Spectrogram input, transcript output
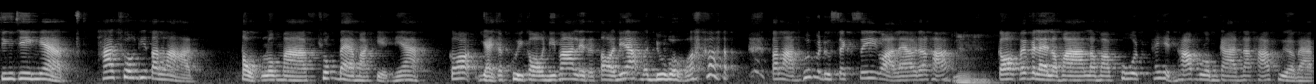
จริง ๆ เนี่ย ถ้าช่วงที่ตลาดตกลงมาช่วงแบร์มาเก็ตเนี่ย ก็อยากจะคุยกองนี้มากเลยแต่ตอนเนี้ยมันดูแบบว่า ตลาดหุ้นมันดูเซ็กซี่กว่าแล้วนะคะอืมก็ไม่เป็นไรเรามาเรามาพูดให้เห็นภาพรวมกันนะคะเผื่อแบบ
